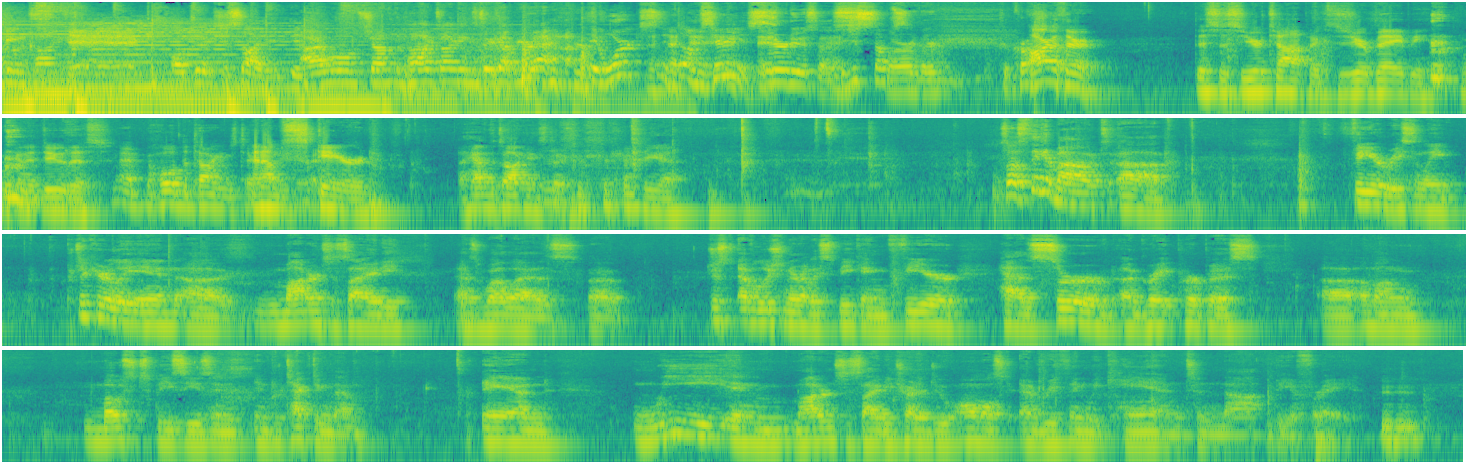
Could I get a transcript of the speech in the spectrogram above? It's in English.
Talking stick. all jokes aside, it, it, I will shove the dog talking stick up your ass. it works. It, I'm serious. Introduce us. It just stops Arthur. the cross- Arthur, this is your topic. This is your baby. We're gonna do this, Hold the talking stick. and I'm scared. I have the talking stick. Yeah. so I was thinking about uh, fear recently, particularly in uh, modern society, as well as uh, just evolutionarily speaking. Fear has served a great purpose uh, among most species in, in protecting them. And we in modern society try to do almost everything we can to not be afraid,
